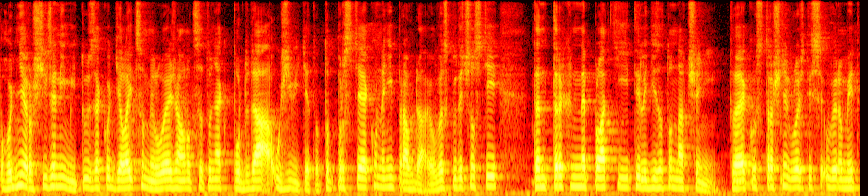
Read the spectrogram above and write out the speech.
hodně rozšířený mýtus, jako dělej, co miluje, že ono se to nějak poddá a uživí tě to. To prostě jako není pravda. Jo? Ve skutečnosti ten trh neplatí ty lidi za to nadšení. To je jako strašně důležité si uvědomit,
